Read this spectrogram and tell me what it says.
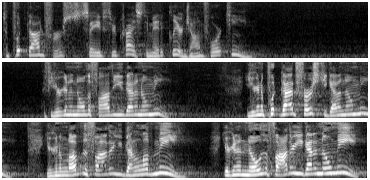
to put God first, save through Christ. He made it clear, John 14. If you're going to know the Father, you got to know me. You're going to put God first, you got to know me. You're going to love the Father, you got to love me. You're going to know the Father, you got to know me.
